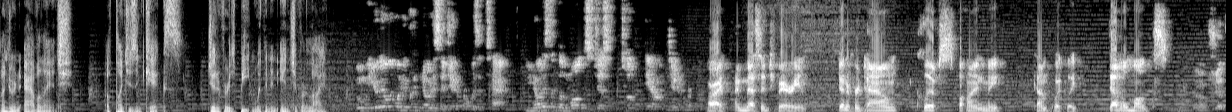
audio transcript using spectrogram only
Under an avalanche of punches and kicks, Jennifer is beaten within an inch of her life. Boom, you're the only one who could notice that Jennifer was attacked. You notice that the monks just took down Jennifer. Alright, I message Varian. Jennifer down, cliffs behind me. Come quickly. Devil monks. Oh shit.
